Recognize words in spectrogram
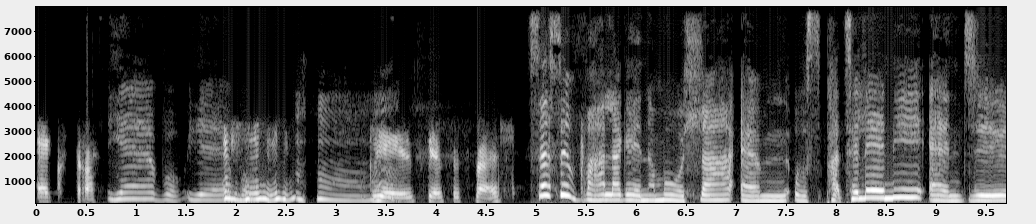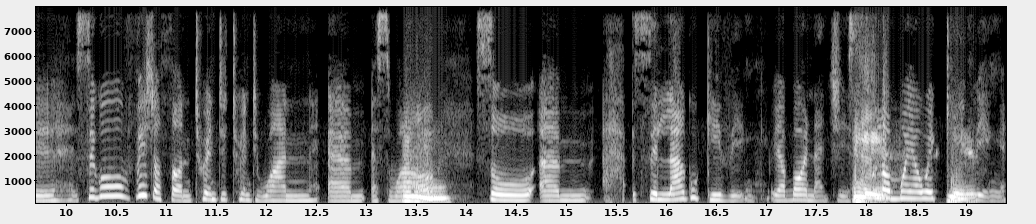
extra yebo yebo Mhm. yes yes sisibahle Sesivala ke namuhla um usiphatheleni and uh, siku Visionathon 2021 um as well Mm. so um sila ku giving uyabona nje Yes. sikulo moya we giving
